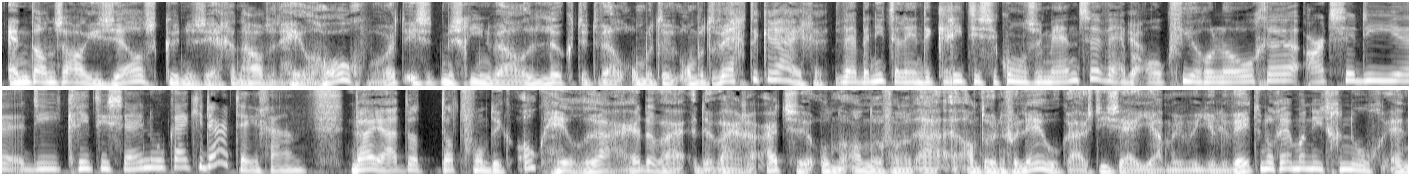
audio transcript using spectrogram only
En dan zou je zelfs kunnen zeggen, nou, als het heel hoog wordt, is het misschien wel, lukt het wel om het, om het weg te krijgen. We hebben niet alleen de kritische consumenten, we hebben ook virologen, artsen die, uh, die kritisch zijn. Hoe kijk je daar tegenaan? Nou ja, dat, dat vond ik ook heel raar. Er, waren, er waren artsen, onder andere van het Antonie van Leeuwenhuis, die zeiden: Ja, maar jullie weten nog helemaal niet genoeg. En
